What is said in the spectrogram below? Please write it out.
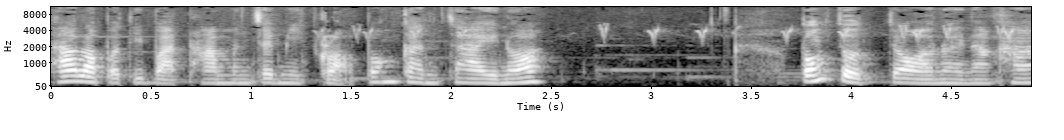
ถ้าเราปฏิบัติธรรมมันจะมีเกราะป้องกันใจเนาะ ต้องจดจ่อหน่อยนะคะ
